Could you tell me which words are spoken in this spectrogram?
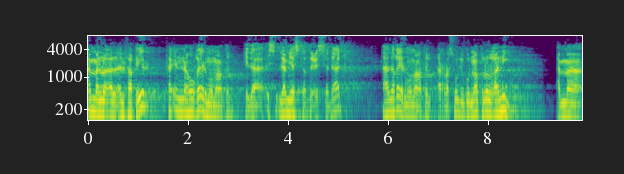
أما الفقير فإنه غير مماطل. إذا لم يستطع السداد هذا غير مماطل. الرسول يقول مطل الغني. أما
